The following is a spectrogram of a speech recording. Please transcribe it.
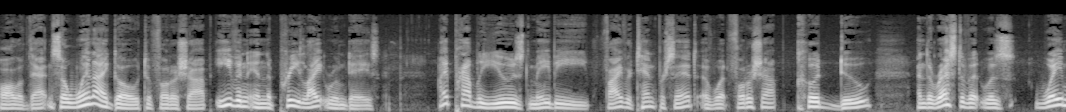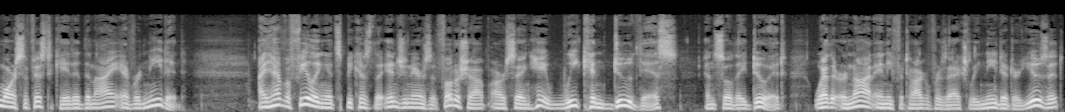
all of that. And so when I go to Photoshop, even in the pre Lightroom days, I probably used maybe 5 or 10% of what Photoshop could do, and the rest of it was way more sophisticated than I ever needed. I have a feeling it's because the engineers at Photoshop are saying, hey, we can do this, and so they do it, whether or not any photographers actually need it or use it.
